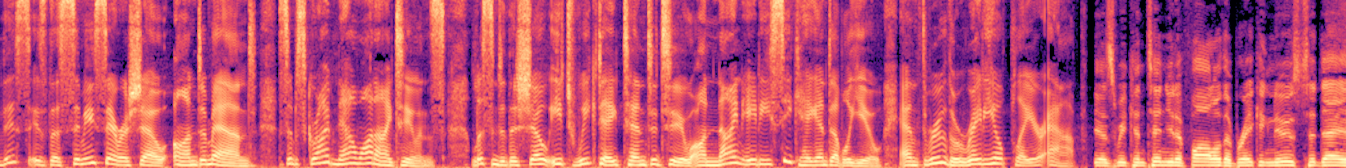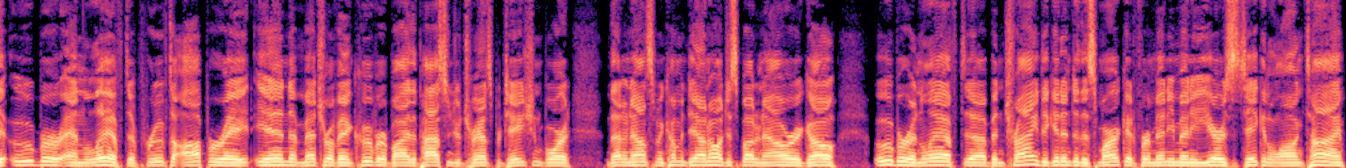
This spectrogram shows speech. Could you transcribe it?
This is the Simi Sara Show on demand. Subscribe now on iTunes. Listen to the show each weekday 10 to 2 on 980 CKNW and through the Radio Player app. As we continue to follow the breaking news today, Uber and Lyft approved to operate in Metro Vancouver by the Passenger Transportation Board. That announcement coming down, oh, just about an hour ago. Uber and Lyft have uh, been trying to get into this market for many, many years. It's taken a long time,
